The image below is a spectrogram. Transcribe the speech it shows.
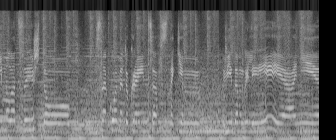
они молодцы, что знакомят украинцев с таким видом галереи. Они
